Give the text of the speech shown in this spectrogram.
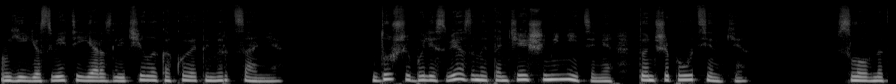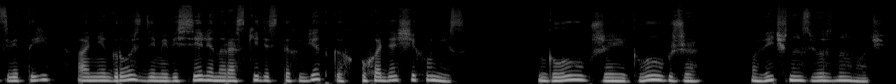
В ее свете я различила какое-то мерцание. Души были связаны тончайшими нитями, тоньше паутинки. Словно цветы, они гроздями висели на раскидистых ветках, уходящих вниз. Глубже и глубже, в вечную звездную ночь.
